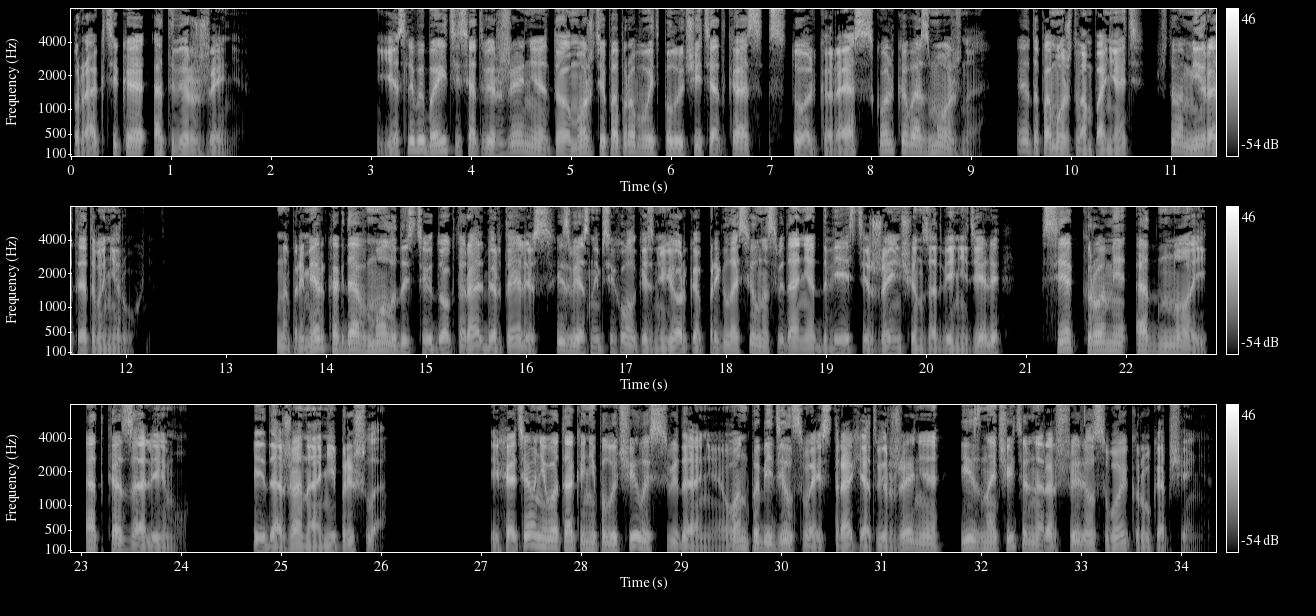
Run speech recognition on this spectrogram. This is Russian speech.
Практика отвержения. Если вы боитесь отвержения, то можете попробовать получить отказ столько раз, сколько возможно. Это поможет вам понять, что мир от этого не рухнет. Например, когда в молодости доктор Альберт Эллис, известный психолог из Нью-Йорка, пригласил на свидание 200 женщин за две недели, все, кроме одной, отказали ему. И даже она не пришла. И хотя у него так и не получилось свидание, он победил свои страхи отвержения и значительно расширил свой круг общения.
